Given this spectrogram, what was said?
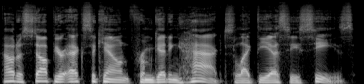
How to stop your X account from getting hacked like the SEC's.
